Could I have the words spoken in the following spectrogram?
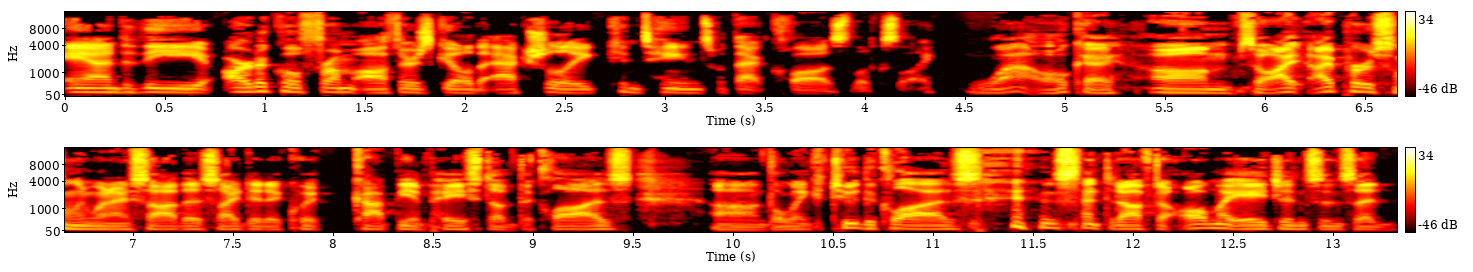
And the article from Authors Guild actually contains what that clause looks like. Wow. Okay. Um, so I, I personally, when I saw this, I did a quick copy and paste of the clause, uh, the link to the clause, sent it off to all my agents and said,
